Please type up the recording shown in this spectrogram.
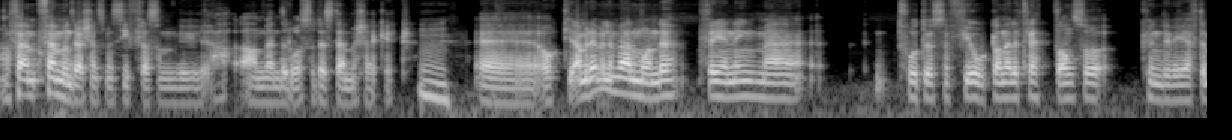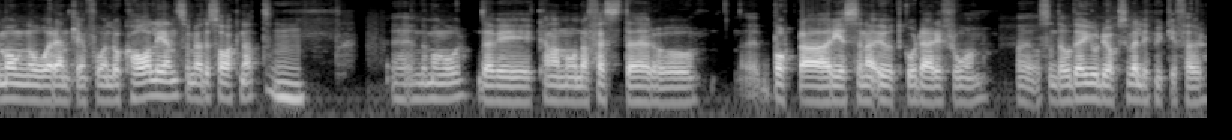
Ja, 500 känns som en siffra som vi använder då, så det stämmer säkert. Mm. Eh, och ja, men det är väl en välmående förening med 2014 eller 2013 så kunde vi efter många år äntligen få en lokal igen som jag hade saknat mm. eh, under många år. Där vi kan anordna fester och eh, borta resorna utgår därifrån. Eh, och, sånt och det gjorde också väldigt mycket för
